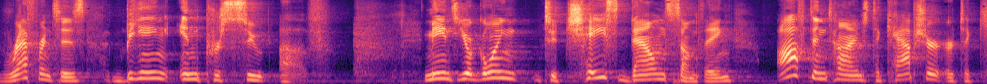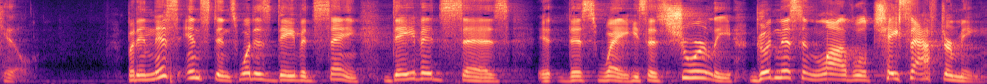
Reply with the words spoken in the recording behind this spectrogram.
references being in pursuit of. Means you're going to chase down something, oftentimes to capture or to kill. But in this instance, what is David saying? David says it this way He says, Surely goodness and love will chase after me.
